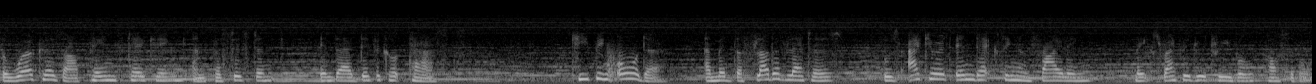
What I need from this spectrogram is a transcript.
The workers are painstaking and persistent in their difficult tasks, keeping order amid the flood of letters whose accurate indexing and filing makes rapid retrieval possible.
